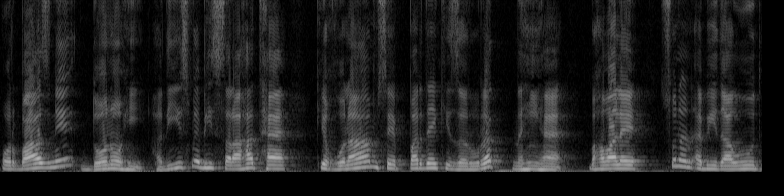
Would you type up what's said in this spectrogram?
اور بعض نے دونوں ہی۔ حدیث میں بھی سراحت ہے کہ غلام سے پردے کی ضرورت نہیں ہے۔ بحوالے سنن ابی داود،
